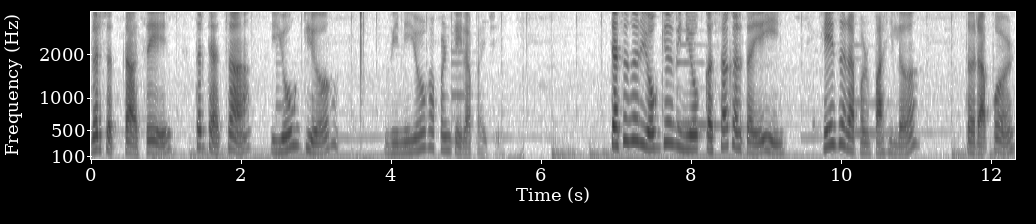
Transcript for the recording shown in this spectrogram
जर सत्ता असेल तर त्याचा योग्य विनियोग आपण केला पाहिजे. त्याचा जर योग्य विनियोग कसा करता येईल हे जर आपण पाहिलं तर आपण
